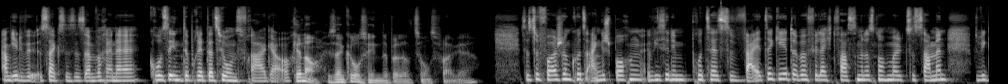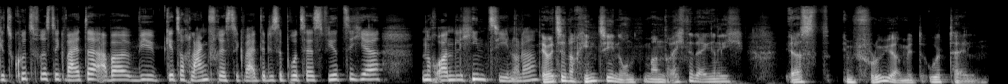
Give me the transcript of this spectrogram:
Aber wie du sagst, es ist einfach eine große Interpretationsfrage auch. Genau, ist eine große Interpretationsfrage. Ja. Das hast du vorher schon kurz angesprochen, wie es in dem Prozess weitergeht, aber vielleicht fassen wir das nochmal zusammen. Wie geht es kurzfristig weiter, aber wie geht es auch langfristig weiter? Dieser Prozess wird sich ja noch ordentlich hinziehen, oder? Der wird sich noch hinziehen und man rechnet eigentlich erst im Frühjahr mit Urteilen.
